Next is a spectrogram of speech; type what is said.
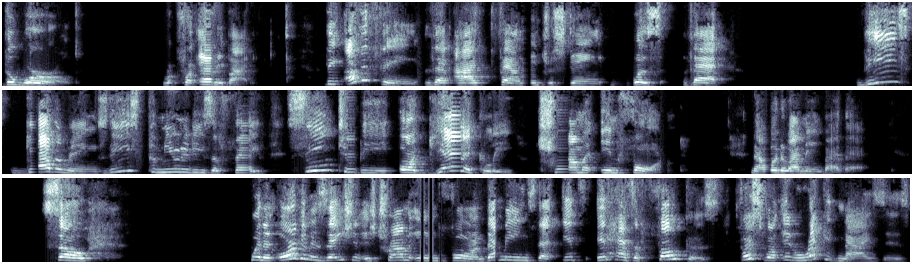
the world for everybody. The other thing that I found interesting was that these gatherings, these communities of faith seem to be organically trauma informed. Now, what do I mean by that? So, when an organization is trauma informed, that means that it's it has a focus. First of all, it recognizes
